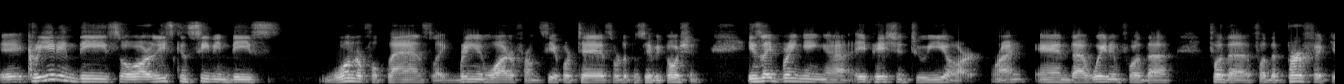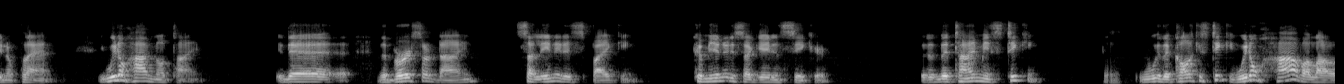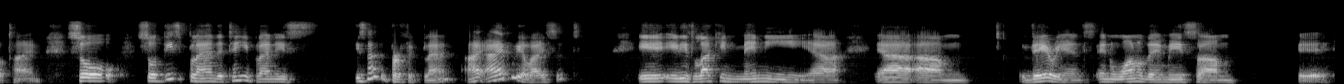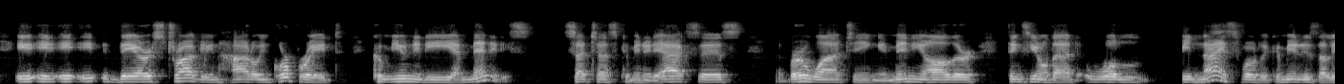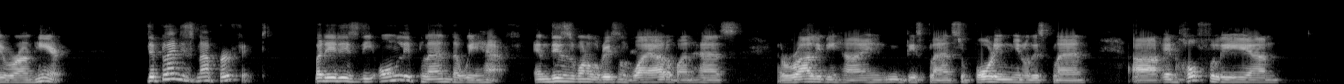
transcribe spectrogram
uh, creating these or at least conceiving these wonderful plans like bringing water from Sea Cortez or the Pacific Ocean is like bringing uh, a patient to ER, right? And uh, waiting for the for the for the perfect you know plan. We don't have no time. The the birds are dying, salinity is spiking, communities are getting sicker. The, the time is ticking. Hmm. The clock is ticking. We don't have a lot of time. So so this plan, the 10-year plan, is is not the perfect plan. I, I realize it. it. it is lacking many uh, uh, um, variants, and one of them is um, it, it, they are struggling how to incorporate community amenities such as community access, bird watching, and many other things. You know that will be nice for the communities that live around here. The plan is not perfect but it is the only plan that we have. And this is one of the reasons why Audubon has rally behind this plan, supporting you know this plan. uh, and hopefully um,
